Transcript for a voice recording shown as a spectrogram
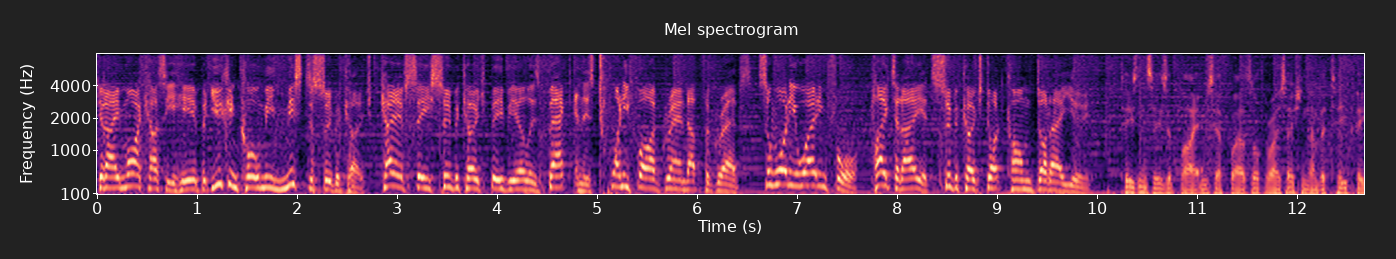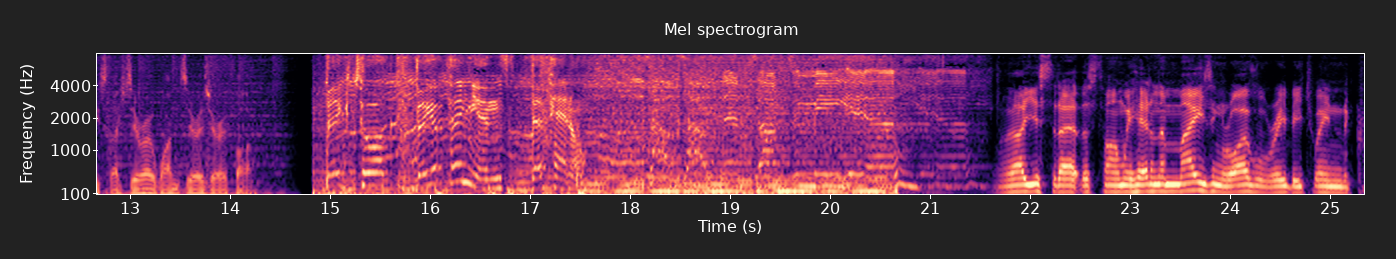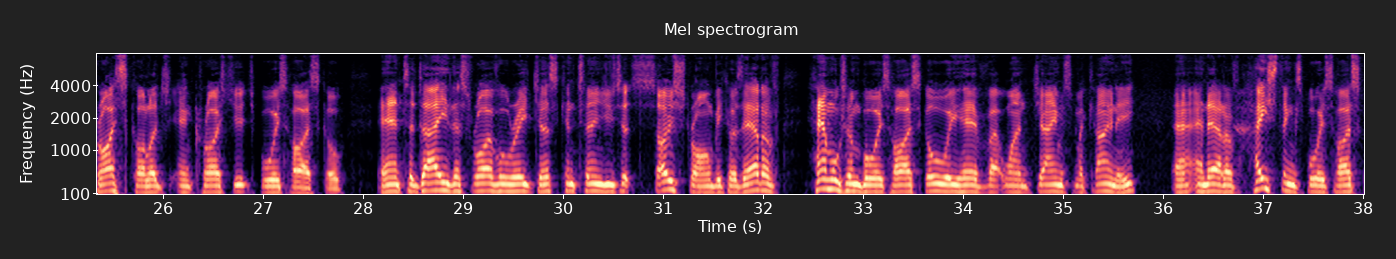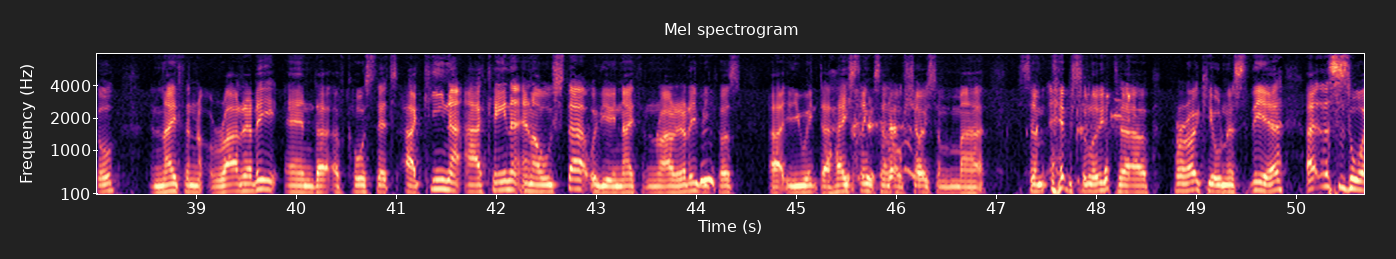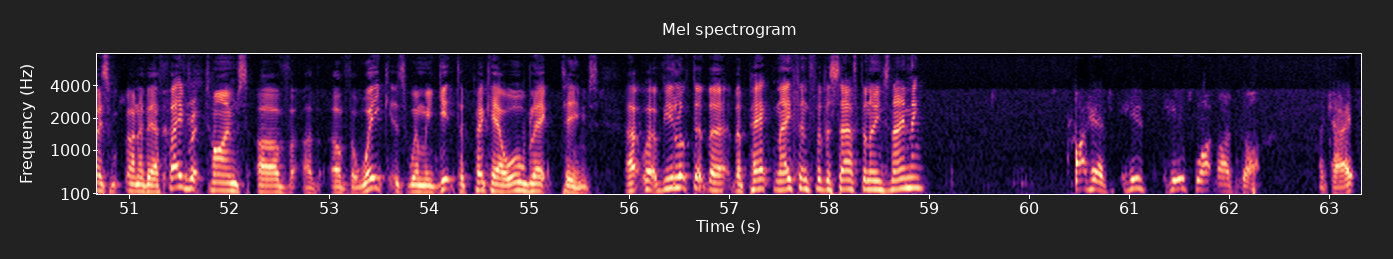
G'day, Mike Hussey here, but you can call me Mr. Supercoach. KFC Supercoach BBL is back and there's 25 grand up for grabs. So what are you waiting for? Play today at supercoach.com.au. T's and C's apply. New South Wales authorisation number TP slash 01005. Talk, big opinions, the panel. Well, yesterday at this time we had an amazing rivalry between Christ College and Christchurch Boys High School. And today this rivalry just continues. It's so strong because out of Hamilton Boys High School we have uh, one James McOnie, uh, and out of Hastings Boys High School Nathan Rarere, and uh, of course that's Akina Akina. And I will start with you, Nathan Rarere, because uh, you went to Hastings, and I'll show some uh, some absolute uh, parochialness there. Uh, this is always one of our favourite times of, of, of the week is when we get to pick our All Black teams. Uh, have you looked at the, the pack, Nathan, for this afternoon's naming? I have. Here's here's what I've got. Okay,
